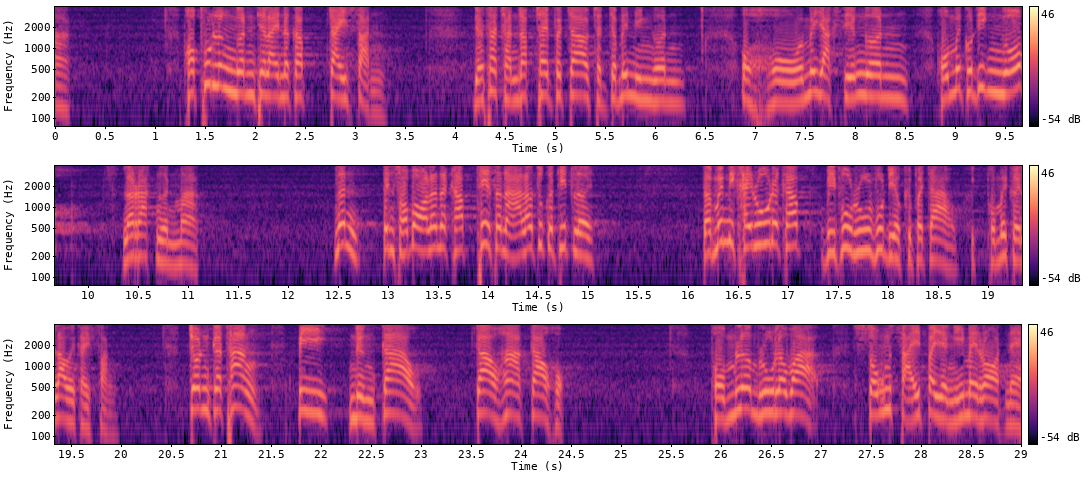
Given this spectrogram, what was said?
มาก พอพูดเรื่องเงินทีไรนะครับ ใจสั่น เดี๋ยวถ้าฉันรับใช้พระเจ้า ฉันจะไม่มีเงิน โอ้โห ไม่อยากเสียเงิน ผมเป็นคนที่งกและรักเงินมาก นั่นเป็นสอบอแล้วนะครับ เทศนาแล้วทุกอาทิตย์เลย แต่ไม่มีใครรู้นะครับ มีผู้รู้ผู้เดียวคือพระเจ้า ผมไม่เคยเล่าให้ใครฟัง จนกระทั่ง ปีหนึ่งเก้าเก้าห้าเก้าหกผมเริ่มรู้แล้วว่า สงสัยไปอย่างนี้ไม่รอดแน่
